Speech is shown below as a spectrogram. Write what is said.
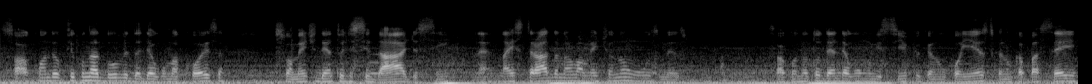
Só quando eu fico na dúvida de alguma coisa, principalmente dentro de cidade, assim, né? Na estrada normalmente eu não uso mesmo. Só quando eu tô dentro de algum município que eu não conheço, que eu nunca passei,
